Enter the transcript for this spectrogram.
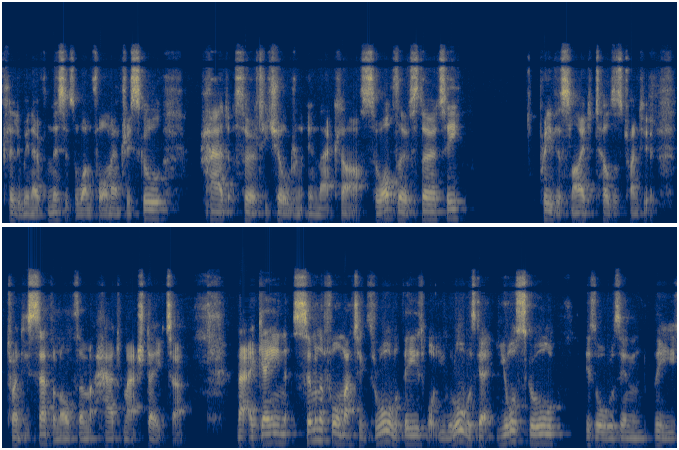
clearly we know from this it's a one form entry school, had 30 children in that class. So of those 30, previous slide tells us 20, 27 of them had matched data. Now again, similar formatting through all of these, what you will always get, your school is always in the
